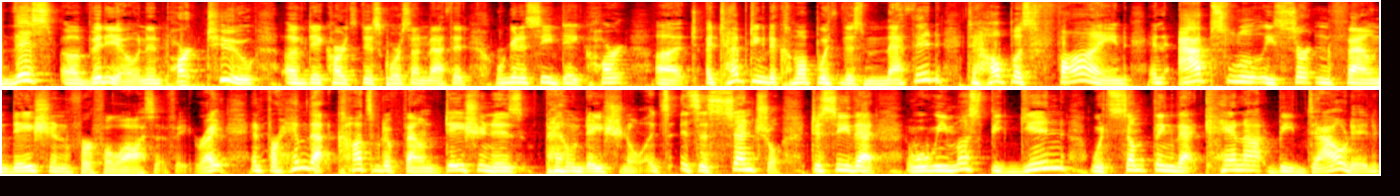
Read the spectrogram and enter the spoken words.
this uh, video and in part two of Descartes' discourse on method, we're going to see Descartes uh, attempting to come up with this method to help us find an absolutely certain foundation for philosophy, right? And for him, that concept of foundation is foundational. It's it's essential to see that we must begin with something that cannot be doubted,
